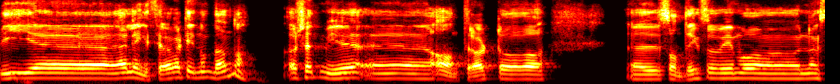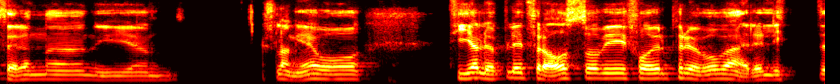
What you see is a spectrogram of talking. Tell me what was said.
Vi, uh, det er lenge siden vi har vært innom den. da. Det har skjedd mye uh, annet rart og sånne ting, så vi må lansere en ny slange. og Tida løper litt fra oss, så vi får prøve å være litt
